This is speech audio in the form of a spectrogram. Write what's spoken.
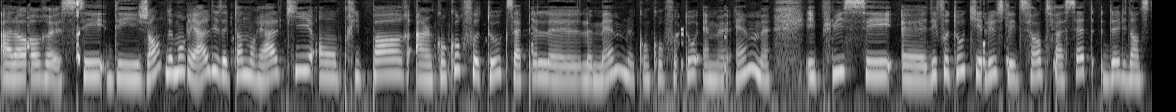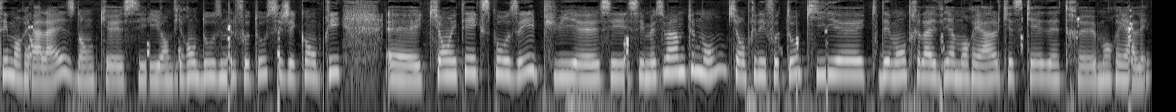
Alors, euh, c'est des gens de Montréal, des habitants de Montréal, qui ont pris part à un concours photo qui s'appelle euh, le MEM, le concours photo MEM. Et puis, c'est euh, des photos qui illustrent les différentes facettes de l'identité montréalaise. Donc, euh, c'est environ 12 000 photos, si j'ai compris, euh, qui ont été exposées. Et puis, euh, c'est c'est monsieur, madame, tout le monde qui ont pris des photos qui, euh, qui démontrent la vie à Montréal, qu'est-ce qu'est d'être euh, montréalais.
